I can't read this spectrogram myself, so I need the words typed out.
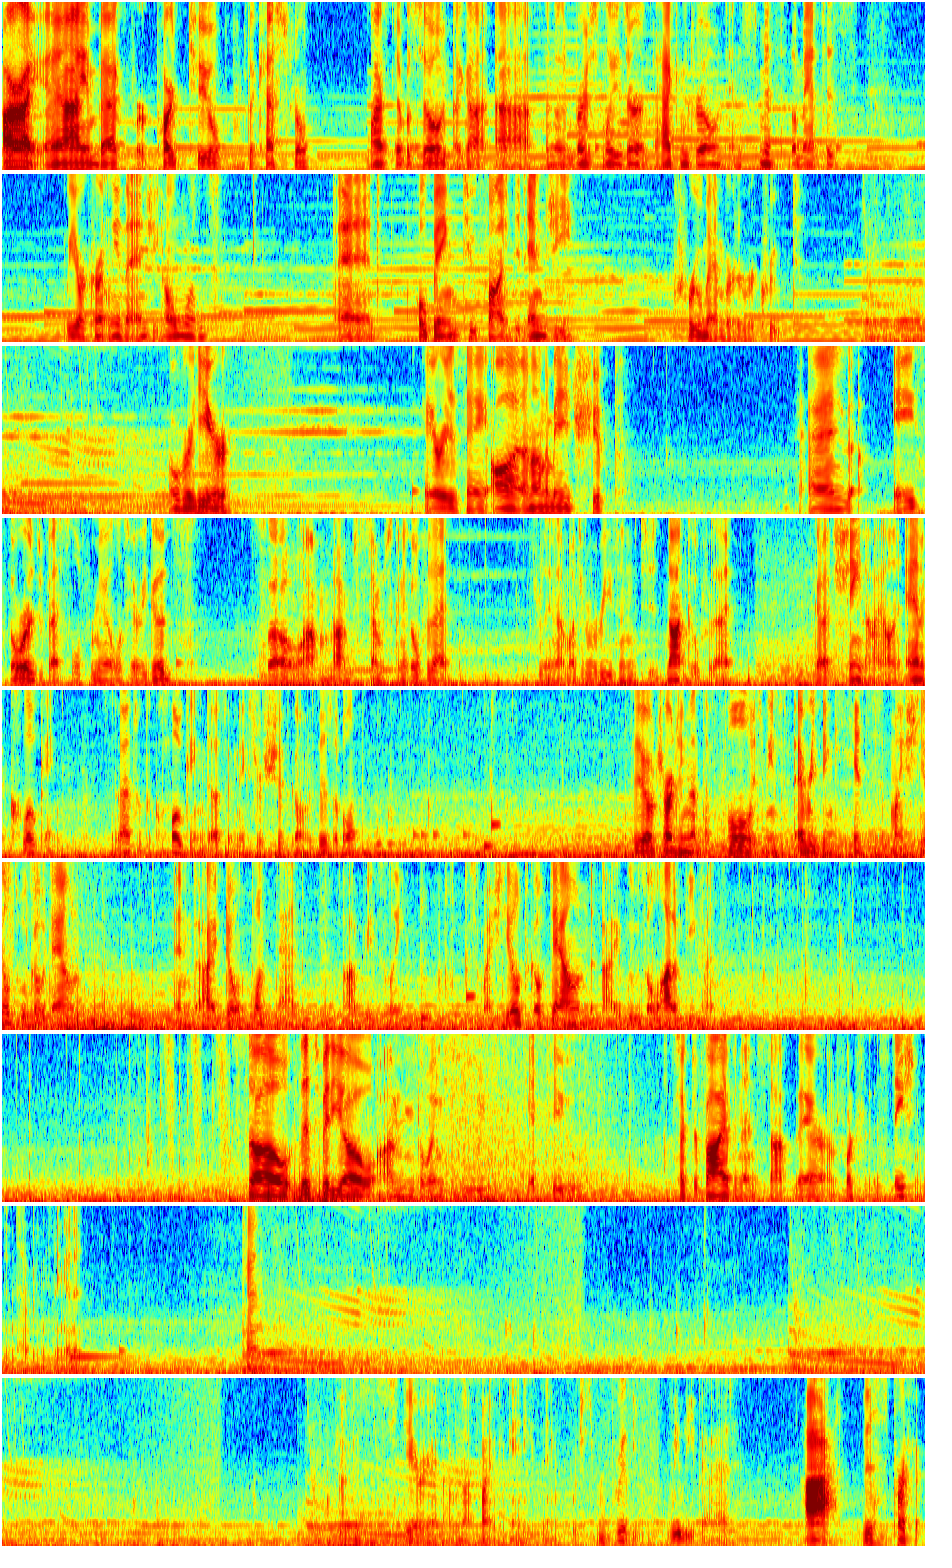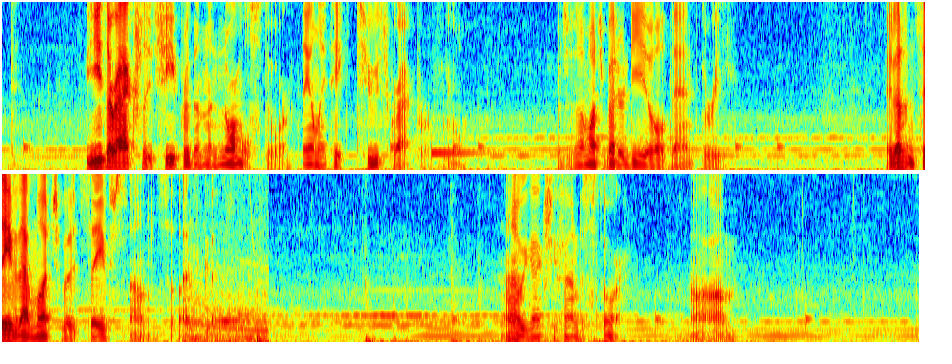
Alright, and I am back for part 2 of the Kestrel. Last episode, I got uh, another burst laser, the hacking drone, and Smith the Mantis. We are currently in the Engi homeworlds, and hoping to find an Engi crew member to recruit. Over here, there is a uh, an automated ship and a storage vessel for military goods. So um, I'm just I'm just gonna go for that. There's really not much of a reason to not go for that. I've Got a chain ion and a cloaking. So that's what the cloaking does. It makes your ship go invisible. Zero charging that to full, which means if everything hits, my shields will go down. And I don't want that, obviously. So my shields go down, I lose a lot of defense. So, this video, I'm going to get to Sector 5 and then stop there. Unfortunately, the station didn't have anything in it. Ken? Okay, this is scary. I'm not finding anything, which is really, really bad. Ah, this is perfect. These are actually cheaper than the normal store. They only take two scrap per fuel, which is a much better deal than three. It doesn't save that much, but it saves some, so that's good. Oh, we actually found a store. Um,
